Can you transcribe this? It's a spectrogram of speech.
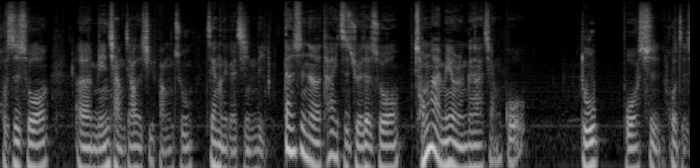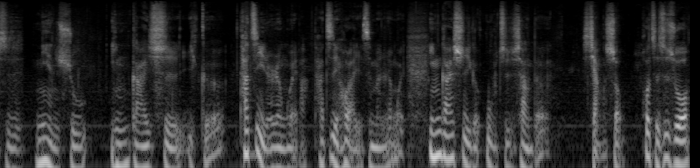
或是说呃勉强交得起房租这样的一个经历。但是呢，他一直觉得说，从来没有人跟他讲过，读博士或者是念书应该是一个他自己的认为啊，他自己后来也这么认为，应该是一个物质上的享受，或者是说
